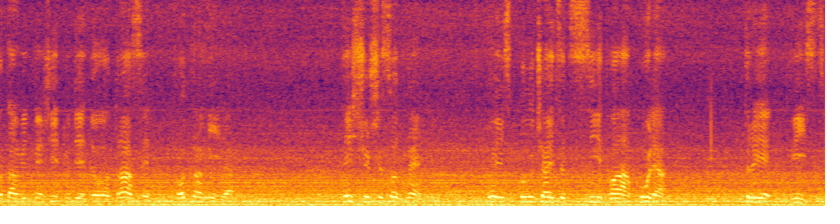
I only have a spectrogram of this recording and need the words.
отам від межі туди до траси, одна міля. 1600 метрів. Тобто, виходить, ці два поля 3200.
